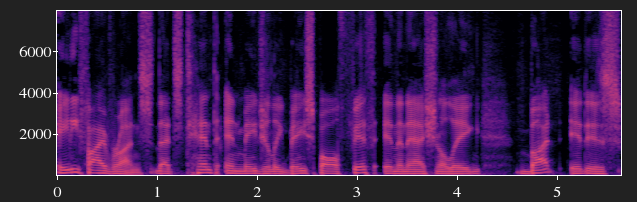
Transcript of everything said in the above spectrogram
85 runs. That's 10th in Major League Baseball, fifth in the National League. But it has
